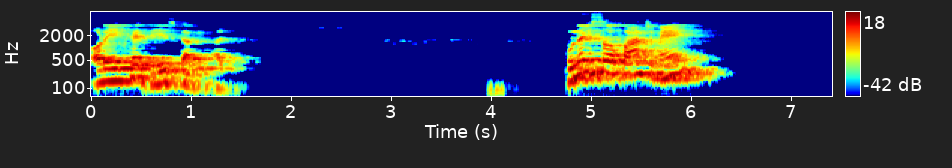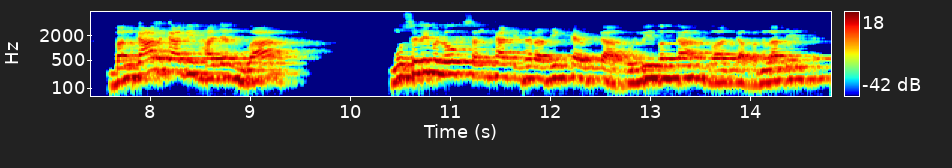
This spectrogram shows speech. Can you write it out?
और एक है देश का विभाजन। 1905 में बंगाल का विभाजन हुआ। मुस्लिम लोक संख्या जिधर अधिक है, उसका पूर्वी बंगाल जो आज का बांग्लादेश है।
